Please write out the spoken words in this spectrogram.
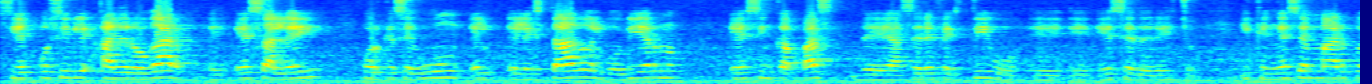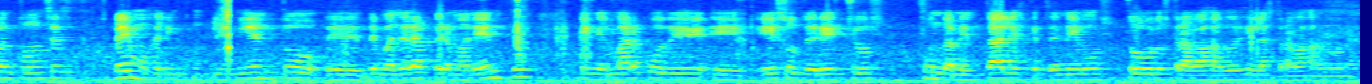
si es posible, a derogar eh, esa ley porque según el, Estado, el gobierno, es incapaz de hacer efectivo eh, eh, ese derecho y que en ese marco entonces vemos el incumplimiento de manera permanente en el marco de esos derechos fundamentales que tenemos todos los trabajadores y las trabajadoras.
